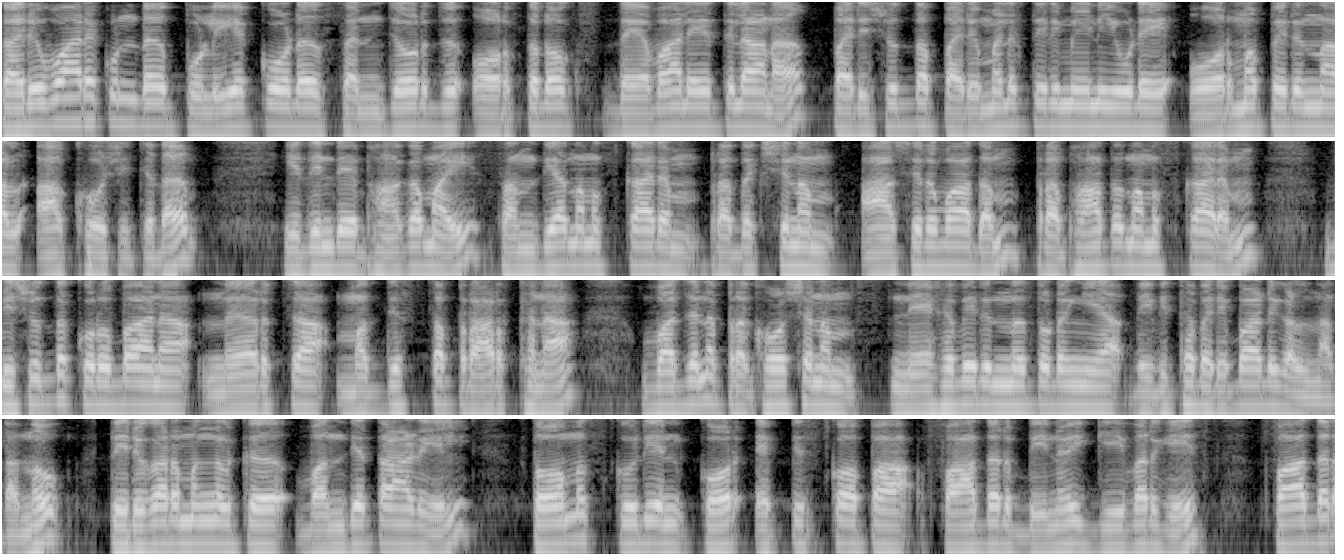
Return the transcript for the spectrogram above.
Karuvarakundu Puliyakode saint George Orthodox ദേവാലയത്തിലാണ് പരിശുദ്ധ പരുമല തിരുമേനിയുടെ ഓർമ്മ പെരുന്നാൾ ആഘോഷിച്ചത്. ഇതിന്റെ ഭാഗമായി സന്ധ്യാ നമസ്കാരം പ്രദക്ഷിണം ആശീർവാദം പ്രഭാത നമസ്കാരം വിശുദ്ധ കുർബാന നേർച്ച മധ്യസ്ഥ പ്രാർത്ഥന വചന പ്രഘോഷണം സ്നേഹവിരുന്ന് തുടങ്ങിയ വിവിധ പരിപാടികൾ നടന്നു. തിരുകർമ്മങ്ങൾക്ക് വന്ധ്യതാഴിയിൽ തോമസ് കുര്യൻ കോർ എപ്പിസ്കോപ്പ father Binoy Geevarghese father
